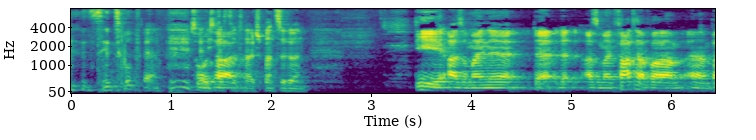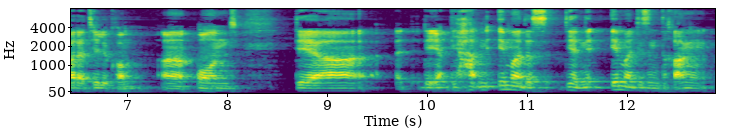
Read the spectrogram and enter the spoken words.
Insofern finde ich das total spannend zu hören. Die, also meine, der, also mein Vater war äh, bei der Telekom äh, und der, der, die hatten immer das, die hatten immer diesen Drang,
